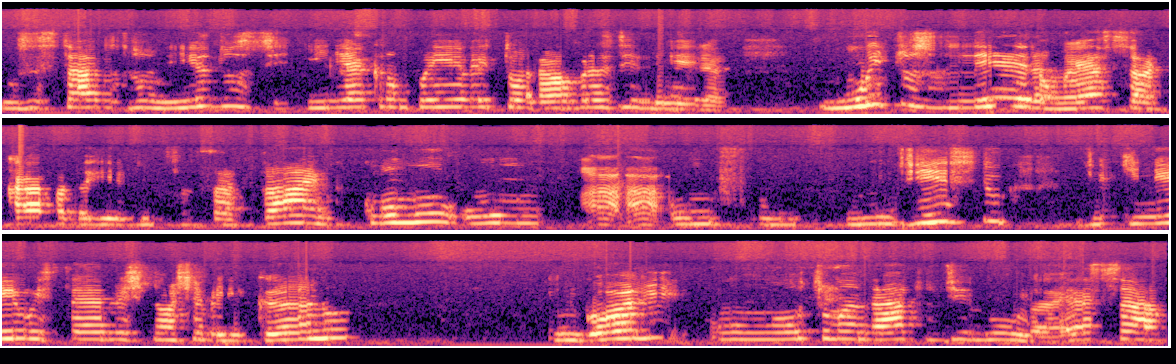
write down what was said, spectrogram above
os Estados Unidos e a campanha eleitoral brasileira. Muitos leram essa capa da revista Time como um, um, um indício de que o establishment norte-americano engole um outro mandato de Lula. Essa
